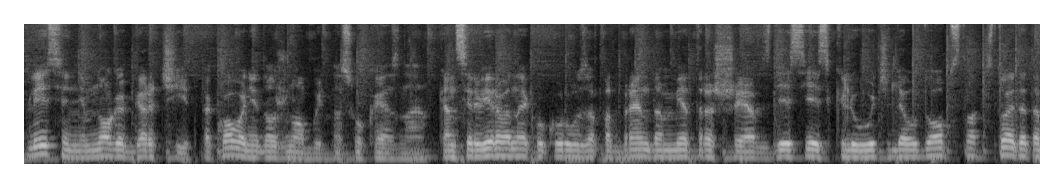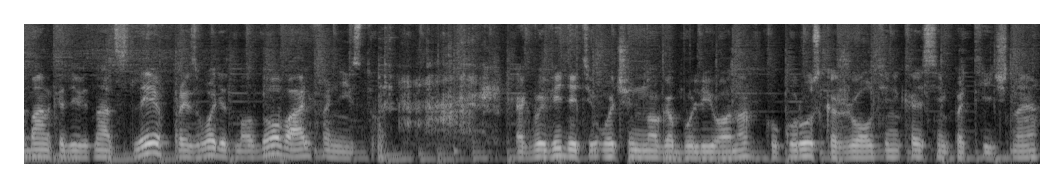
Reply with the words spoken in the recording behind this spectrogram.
Плесень немного горчит. Такого не должно быть, насколько я знаю. Консервированная кукуруза под брендом Метро Шеф. Здесь есть ключ для удобства. Стоит эта банка 19 леев. Производит Молдова Альфа Нистру. Как вы видите, очень много бульона. Кукурузка желтенькая, симпатичная.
